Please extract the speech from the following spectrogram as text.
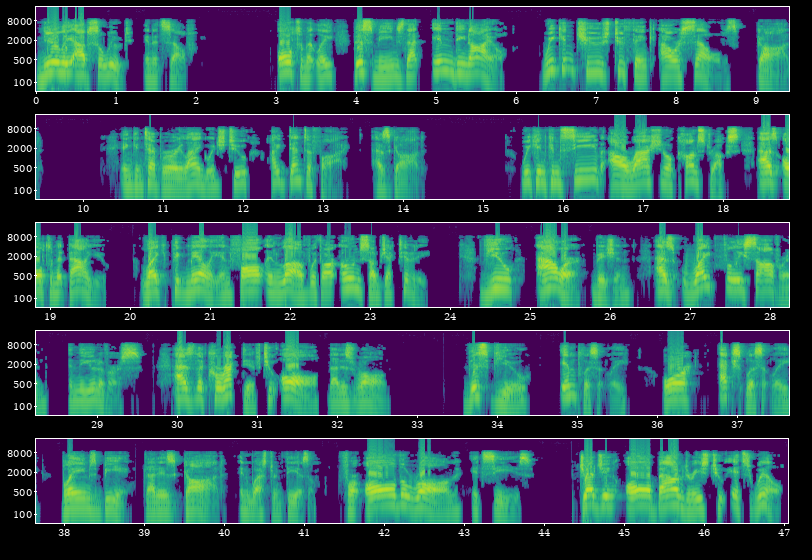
nearly absolute in itself. Ultimately, this means that in denial, we can choose to think ourselves God. In contemporary language, to identify as God. We can conceive our rational constructs as ultimate value, like Pygmalion fall in love with our own subjectivity, view our vision as rightfully sovereign in the universe, as the corrective to all that is wrong. This view implicitly or explicitly blames being, that is, God, in Western theism, for all the wrong it sees, judging all boundaries to its will,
